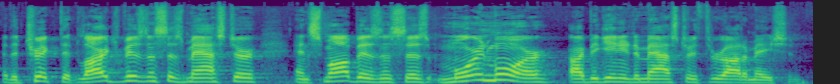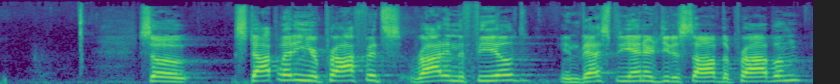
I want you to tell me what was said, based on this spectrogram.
the trick that large businesses master and small businesses more and more are beginning to master through automation. So stop letting your profits rot in the field, invest the energy to solve the problem.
